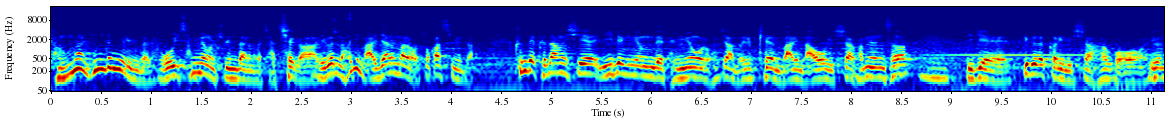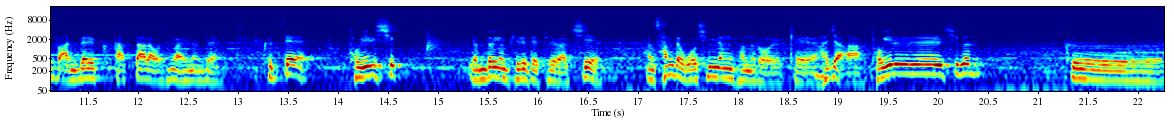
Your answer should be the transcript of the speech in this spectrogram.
정말 힘든 일입니다. 53명을 줄인다는 것 자체가 이건 하지 말자는 말하고 똑같습니다. 근데 그 당시에 200명 대 100명으로 하자 뭐 이렇게 말이 나오기 시작하면서 이게 삐그덕거리기 시작하고 이건 또 안 될 것 같다라고 생각했는데 그때 독일식 연동형 비례대표 같이 한 350명 선으로 이렇게 하자. 독일식은 그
